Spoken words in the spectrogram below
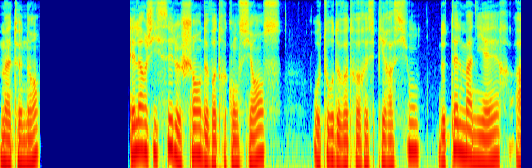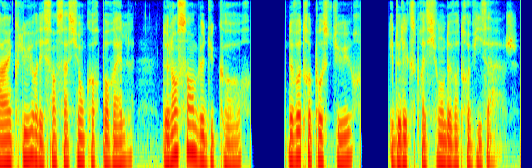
Maintenant, élargissez le champ de votre conscience autour de votre respiration de telle manière à inclure les sensations corporelles de l'ensemble du corps, de votre posture et de l'expression de votre visage.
